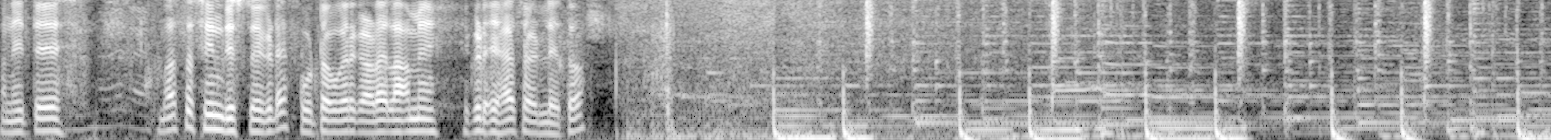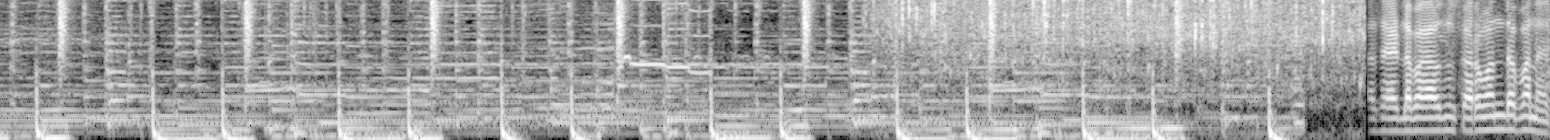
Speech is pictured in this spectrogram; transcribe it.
आणि इथे मस्त सीन दिसतो इकडे. फोटो वगैरे काढायला आम्ही इकडे ह्या साईडला येतो. त्या साईडला बघा अजून करवंद पण आहेत.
